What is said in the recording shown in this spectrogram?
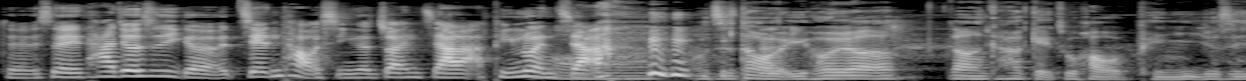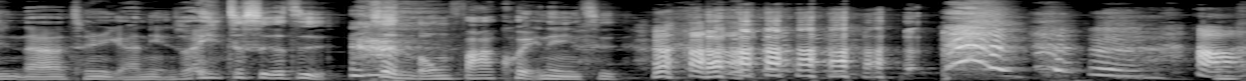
对，所以他就是一个检讨型的专家啦，评论家。我知道了，以后要让他给出好评语，就是拿成语给他念，说：“哎，这四个字，振聋发聩。”那一次。嗯，好，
